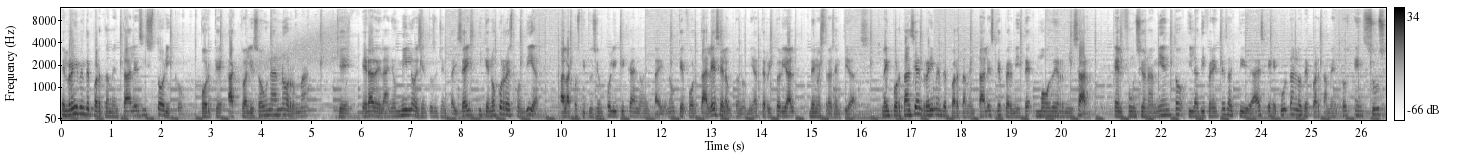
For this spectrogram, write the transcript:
El régimen departamental es histórico porque actualizó una norma que era del año 1986 y que no correspondía a la Constitución Política del 91 que fortalece la autonomía territorial de nuestras entidades. La importancia del régimen departamental es que permite modernizar el funcionamiento y las diferentes actividades que ejecutan los departamentos en sus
